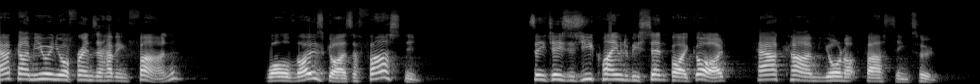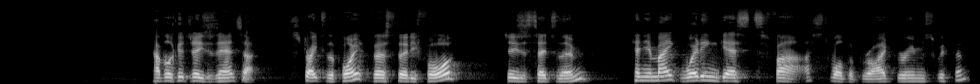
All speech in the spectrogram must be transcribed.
How come you and your friends are having fun while those guys are fasting? See, Jesus, you claim to be sent by God. How come you're not fasting too? Have a look at Jesus' answer. Straight to the point, verse 34. Jesus said to them, Can you make wedding guests fast while the bridegroom's with them?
